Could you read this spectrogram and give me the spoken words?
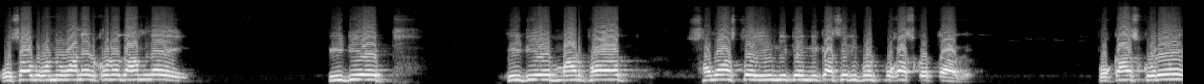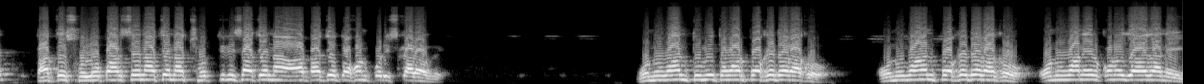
ওসব অনুমানের কোনো দাম নেই। পিডিএফ পিডিএফ মারফত সমস্ত ইউনিটের নিকাশি রিপোর্ট প্রকাশ করতে হবে। প্রকাশ করে তাতে ষোলো পার্সেন্ট আছে না ছত্রিশ আছে না আট আছে তখন পরিষ্কার হবে। অনুমান তুমি তোমার পকেটে রাখো। অনুমান পকেটে রাখো। অনুমানের কোনো জায়গা নেই।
